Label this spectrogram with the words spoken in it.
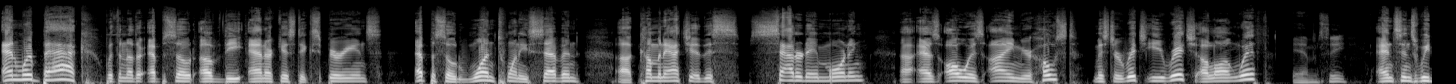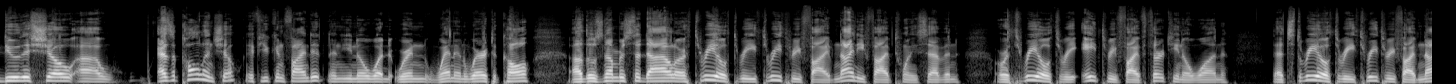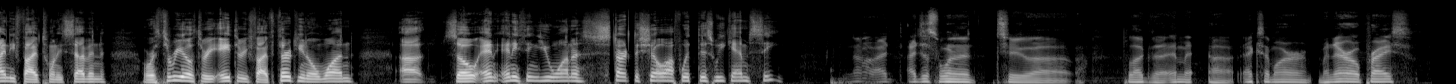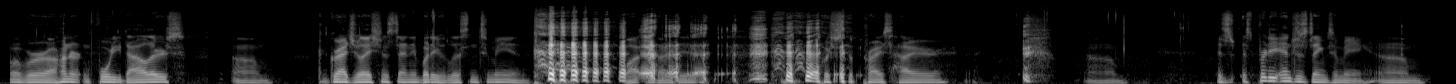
And we're back with another episode of the Anarchist Experience, episode 127, uh, coming at you this Saturday morning. Uh, as always, I am your host, Mr. Rich E. Rich, along with. MC. And since we do this show uh, as a call in show, if you can find it and you know what, when, when and where to call, uh, those numbers to dial are 303 335 9527 or 303 835 1301. That's 303 335 9527 or 303 835 1301. Uh, so, and anything you want to start the show off with this week, MC? No, I, I just wanted to uh, plug the M, uh, XMR Monero price over $140. Um, congratulations to anybody who listened to me and uh, what, I did. Push the price higher. Um, it's it's pretty interesting to me. Um,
